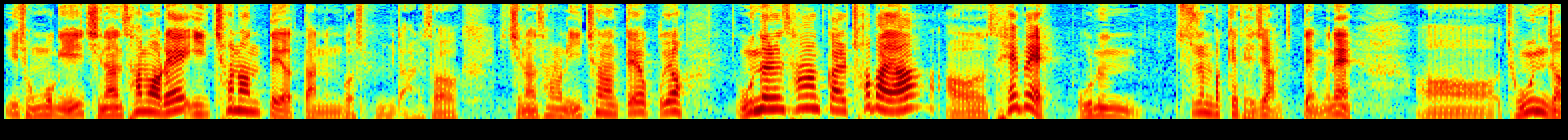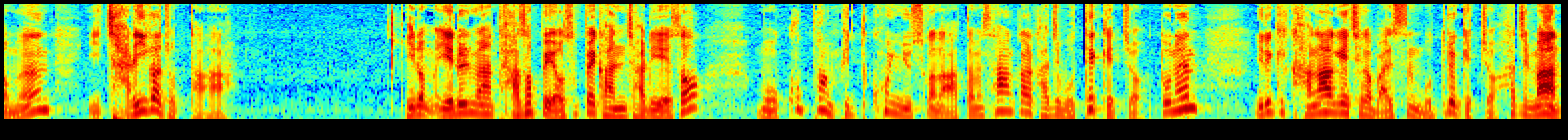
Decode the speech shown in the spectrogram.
이 종목이 지난 3월에 2,000원대였다는 것입니다. 그래서 지난 3월에 2,000원대였고요. 오늘 상한가를 쳐봐야 어, 3배 오른 수준밖에 되지 않기 때문에 어, 좋은 점은 이 자리가 좋다. 이런 예를 들면 한 다섯 배, 여섯 배 간 자리에서 뭐 쿠팡 비트코인 뉴스가 나왔다면 상한가를 가지 못했겠죠. 또는 이렇게 강하게 제가 말씀을 못 드렸겠죠. 하지만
